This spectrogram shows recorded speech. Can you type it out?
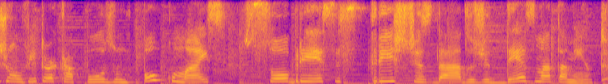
João Vitor Capuz, um pouco mais sobre esses tristes dados de desmatamento.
